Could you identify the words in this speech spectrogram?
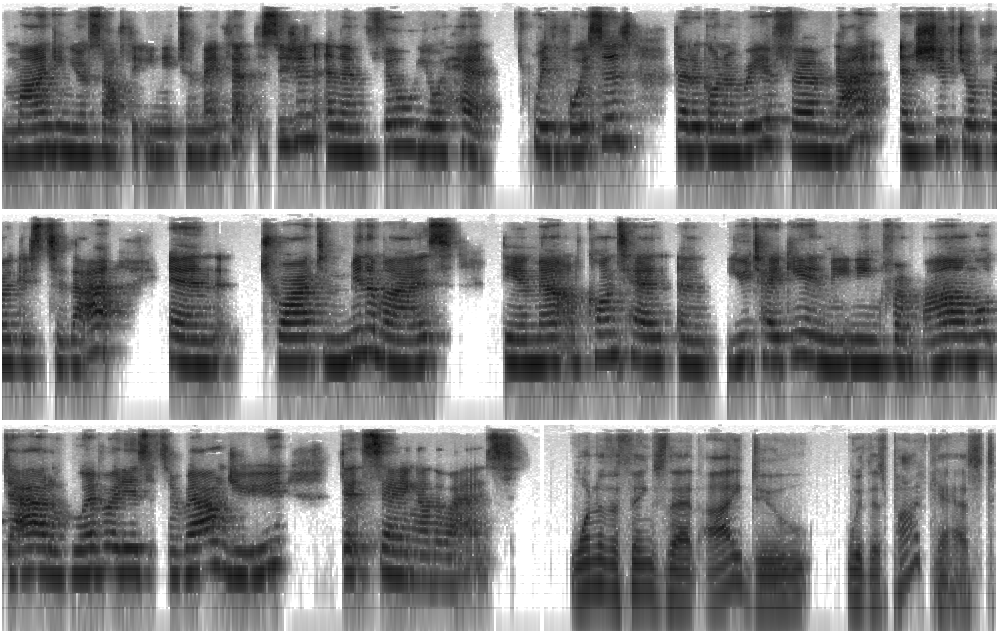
reminding yourself that you need to make that decision and then fill your head with voices that are going to reaffirm that and shift your focus to that and try to minimize the amount of content and you take in, meaning from mom or dad or whoever it is that's around you that's saying otherwise. One of the things that I do with this podcast,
